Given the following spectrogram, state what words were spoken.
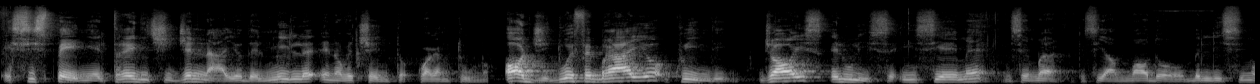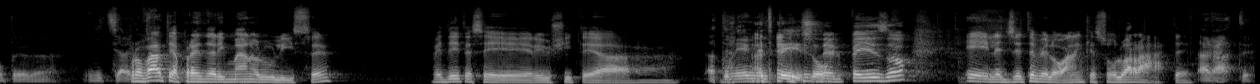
e si spegne il 13 gennaio del 1941. Oggi, 2 febbraio, quindi Joyce e l'Ulisse insieme, mi sembra che sia un modo bellissimo per iniziare. Provate a prendere in mano l'Ulisse, vedete se riuscite a a tenerne il peso. il peso e leggetevelo anche solo a rate. A rate.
